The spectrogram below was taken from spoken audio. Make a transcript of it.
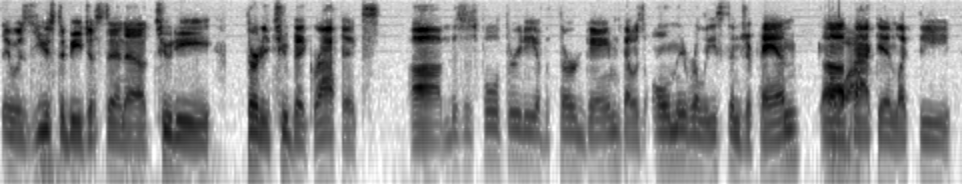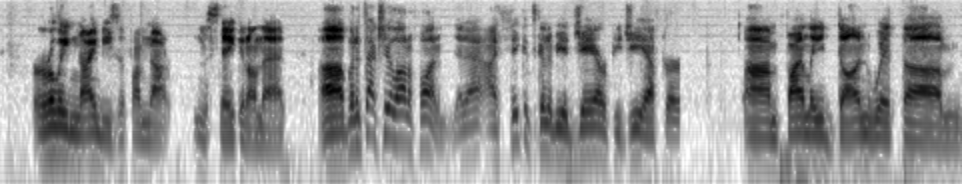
it was used to be just in a 2D 32-bit graphics. Um, this is full 3D of the third game that was only released in Japan uh, Oh, wow. back in like the early 90s, if I'm not mistaken on that. Uh, but it's actually a lot of fun, and I, I think it's going to be a JRPG after I'm finally done with um,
